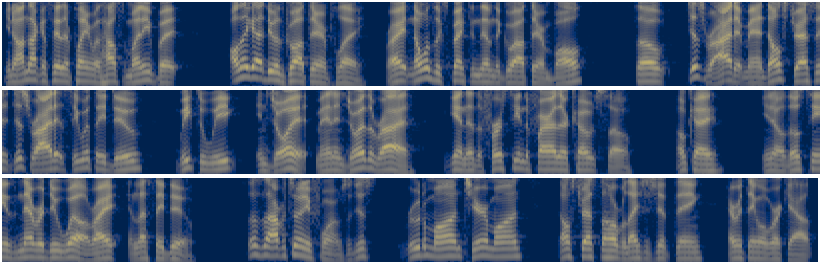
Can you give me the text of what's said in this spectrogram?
You know, I'm not going to say they're playing with house money, but all they got to do is go out there and play, right? No one's expecting them to go out there and ball. So just ride it, man. Don't stress it. Just ride it. See what they do week to week enjoy it, man. Enjoy the ride. Again, they're the first team to fire their coach, so okay, you know those teams never do well, right? Unless they do. So this is an opportunity for them. So just root them on, cheer them on. Don't stress the whole relationship thing. Everything will work out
